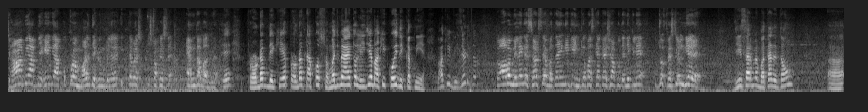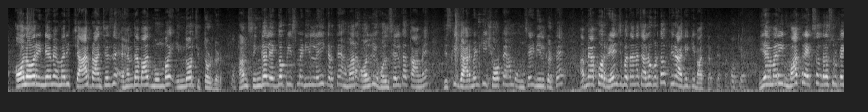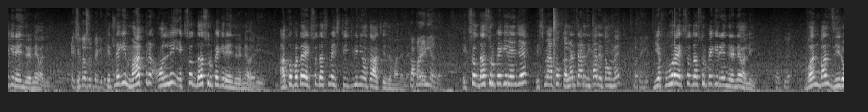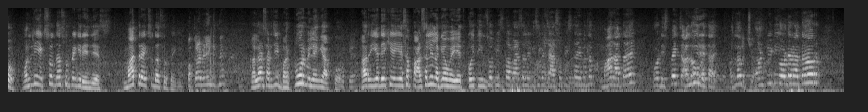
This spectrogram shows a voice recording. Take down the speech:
जहाँ भी आप देखेंगे आपको पूरा माल देखने को मिलेगा। इतने बड़े स्टॉकिस्ट है अहमदाबाद में। ये प्रोडक्ट देखिए प्रोडक्ट आपको समझ में आए तो लीजिए बाकी कोई दिक्कत नहीं है। बाकी विज़िट ज़रूर। तो अब मिलेंगे सर से बताएँगे कि इनके पास क्या कैश आपको देने के लिए जो फेस्टिवल नियर है। जी सर मैं बता देता हूँ ऑल ओवर इंडिया में हमारी चार ब्रांचेस है अहमदाबाद मुंबई इंदौर चित्तौड़गढ़। Okay. हम सिंगल एक दो पीस में डील नहीं करते हैं हमारा ओनली होलसेल का काम है जिसकी गारमेंट की शॉप है हम उनसे ही डील करते हैं। अब मैं आपको रेंज बताना चालू करता हूँ फिर आगे की बात करते हैं अपन। ओके ये हमारी मात्र एक सौ की रेंज रहने वाली है। एक सौ की। कितने की? मात्र ओनली एक सौ की रेंज रहने वाली है। आपको पता है एक सौ दस में स्टिच भी नहीं होता आज के जमाने में। कपड़ा ही नहीं आता। एक सौ दस रुपए की रेंज है। इसमें आपको कलर चार्ट दिखा देता हूँ मैं। ये पूरा एक सौ दस रुपए की रेंज रहने वाली। है वन वन ज़ीरो ओनली एक सौ दस रुपए की रेंज है मात्र एक सौ दस रुपए की। कलर मिलेंगे कितने? कलर सर जी भरपूर मिलेंगे आपको। हर ये देखिए ये सब पार्सल ही लगे हुए हैं। ये कोई 300 पीस का पार्सल है किसी का 400 पीस का है मतलब माल आता है और डिस्पैच चालू ही रहता है। मतलब अच्छा। क्वांटिटी ऑर्डर आता है और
